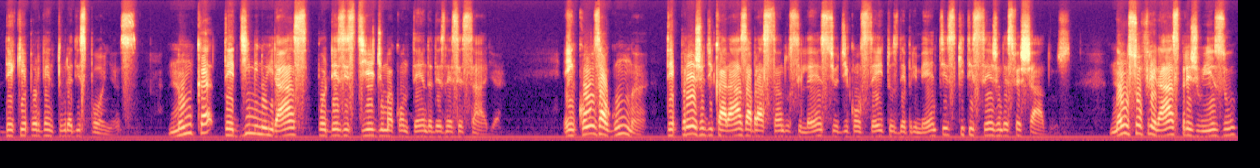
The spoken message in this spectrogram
de que porventura disponhas. Nunca te diminuirás por desistir de uma contenda desnecessária. Em coisa alguma te prejudicarás abraçando o silêncio de conceitos deprimentes que te sejam desfechados. Não sofrerás prejuízo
